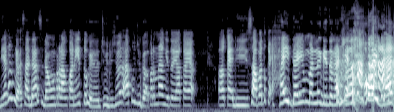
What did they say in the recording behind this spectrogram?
dia kan nggak sadar sedang memperlakukan itu gitu. Jujur aku juga pernah gitu ya kayak eh, kayak disapa tuh kayak Hi Diamond gitu kan. Kayak oh my god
